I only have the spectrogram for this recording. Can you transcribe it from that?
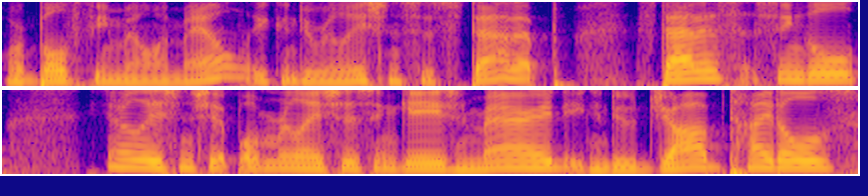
or both female and male. You can do relationship status, status, single, in relationship, open relationship, engaged and married. You can do job titles.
